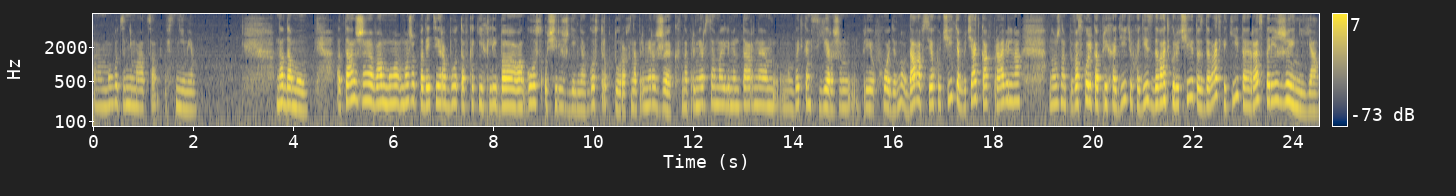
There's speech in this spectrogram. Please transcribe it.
могут заниматься с ними на дому. Также вам может подойти работа в каких-либо госучреждениях, госструктурах, например, ЖЭК, например, самое элементарное быть консьержем при входе. Ну да, всех учить, обучать, как правильно нужно, во сколько приходить, уходить, сдавать ключи, то есть сдавать какие-то распоряжения.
